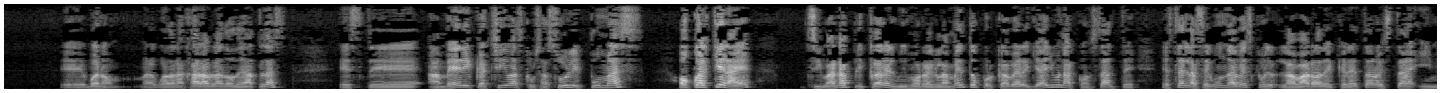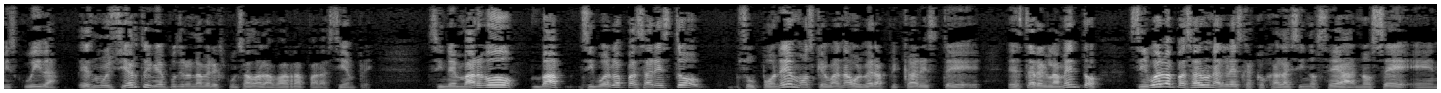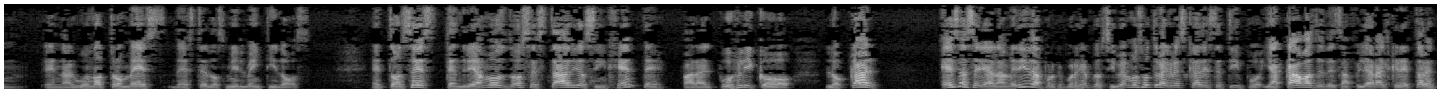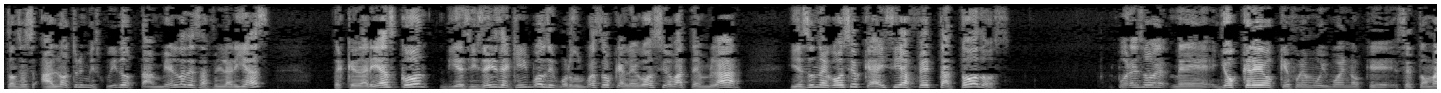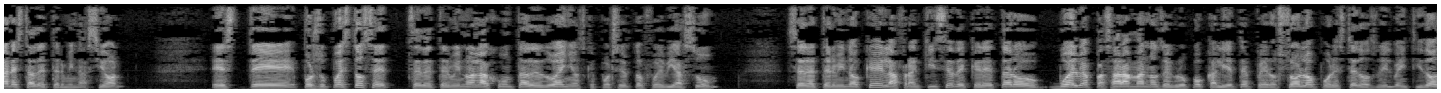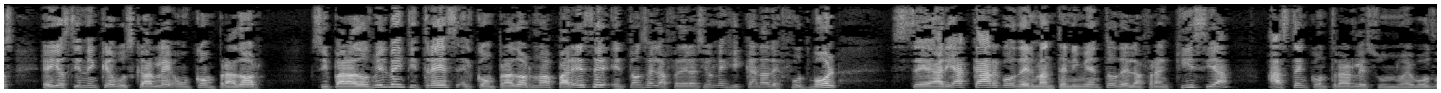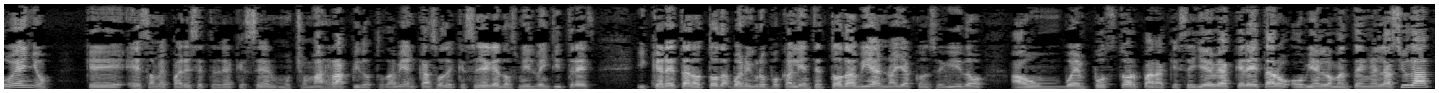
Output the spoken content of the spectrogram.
eh, bueno, Guadalajara hablando de Atlas, este, América, Chivas, Cruz Azul y Pumas, o cualquiera, ¿eh? Si van a aplicar el mismo reglamento, porque a ver, ya hay una constante. Esta es la segunda vez que la barra de Querétaro está inmiscuida. Es muy cierto y bien pudieron haber expulsado a la barra para siempre. Sin embargo, va, si vuelve a pasar esto, suponemos que van a volver a aplicar este, este reglamento. Si vuelve a pasar una gresca, que ojalá si no sea, no sé, en, en algún otro mes de este 2022, entonces tendríamos dos estadios sin gente para el público local. Esa sería la medida, porque por ejemplo, si vemos otra gresca de este tipo y acabas de desafiliar al Querétaro, entonces al otro inmiscuido también lo desafilarías te quedarías con 16 equipos y por supuesto que el negocio va a temblar. Y es un negocio que ahí sí afecta a todos. Por eso me, yo creo que fue muy bueno que se tomara esta determinación. Este, por supuesto se, se determinó en la junta de dueños, que por cierto fue vía Zoom, se determinó que la franquicia de Querétaro vuelve a pasar a manos del Grupo Caliente, pero solo por este 2022. Ellos tienen que buscarle un comprador si para 2023 el comprador no aparece, entonces la Federación Mexicana de Fútbol se haría cargo del mantenimiento de la franquicia hasta encontrarles un nuevo dueño, que eso me parece tendría que ser mucho más rápido todavía en caso de que se llegue 2023 y Querétaro bueno, y Grupo Caliente todavía no haya conseguido a un buen postor para que se lleve a Querétaro o bien lo mantenga en la ciudad,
